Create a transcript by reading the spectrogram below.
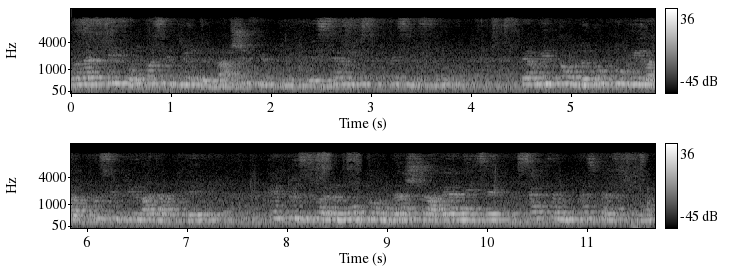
relatif aux procédures de marché public des services spécifiques permettant de recourir à la procédure adaptée, quel que soit le montant d'achat réalisé pour certaines prestations,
